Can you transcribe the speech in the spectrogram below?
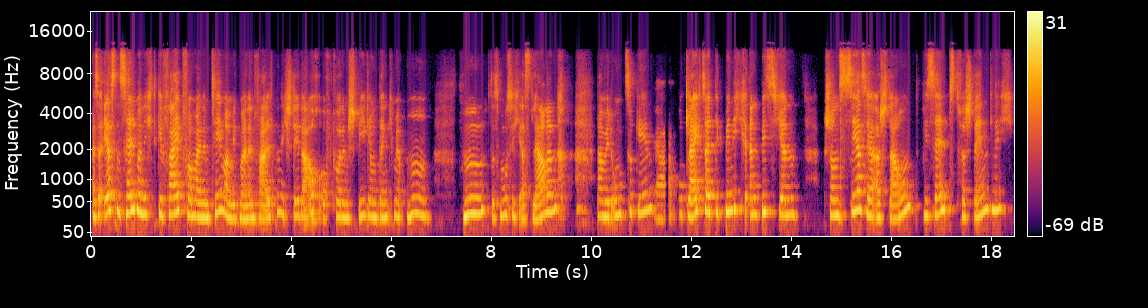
also erstens selber nicht gefeit vor meinem Thema mit meinen Falten. Ich stehe da auch oft vor dem Spiegel und denke mir, hm, hm, das muss ich erst lernen, damit umzugehen. Ja. Und gleichzeitig bin ich ein bisschen schon sehr, sehr erstaunt, wie selbstverständlich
